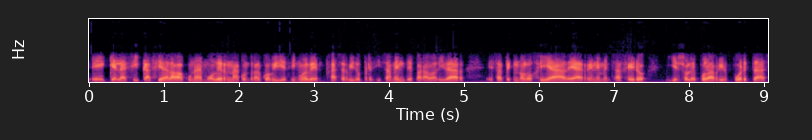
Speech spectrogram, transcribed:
eh, que la eficacia de la vacuna moderna contra el COVID-19 ha servido precisamente para validar esa tecnología de ARN mensajero y eso le puede abrir puertas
